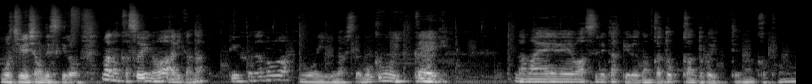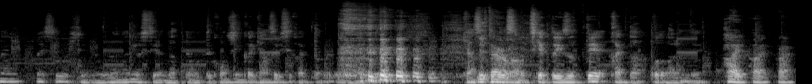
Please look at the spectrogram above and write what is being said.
モチベーションですけど、まあなんかそういうのはありかなっていうふうなのは思いました。僕も一回、名前忘れたけど、なんかどっかのとこ行って、なんかこんないっぱいすごい人に俺は何をしてるんだって思って懇親会キャンセルして帰ったの キャンセルとかそのチケット譲って帰ったことがあるんで。はいはいはいはい。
